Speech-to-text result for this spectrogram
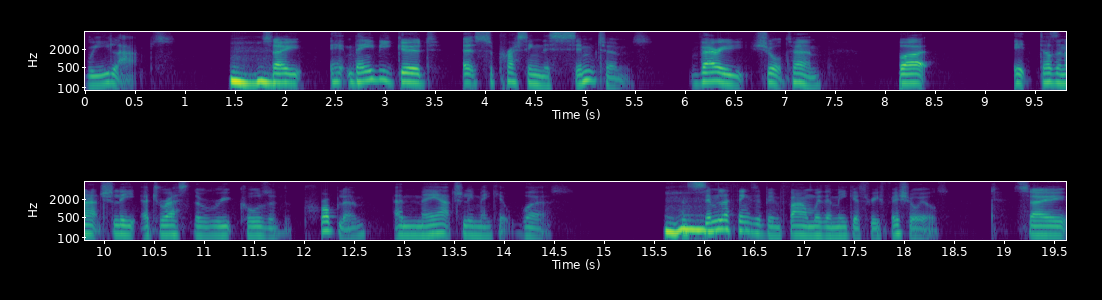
relapse. Mm-hmm. So it may be good at suppressing the symptoms very short term, but it doesn't actually address the root cause of the problem and may actually make it worse. Mm-hmm. Similar things have been found with omega 3 fish oils. So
